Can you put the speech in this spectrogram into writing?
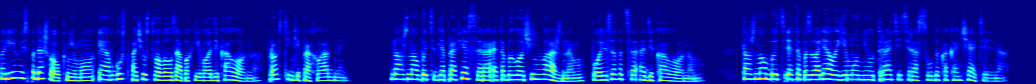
Льюис подошел к нему, и Август почувствовал запах его одеколона, простенький, прохладный. Должно быть, для профессора это было очень важным — пользоваться одеколоном. Должно быть, это позволяло ему не утратить рассудок окончательно.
